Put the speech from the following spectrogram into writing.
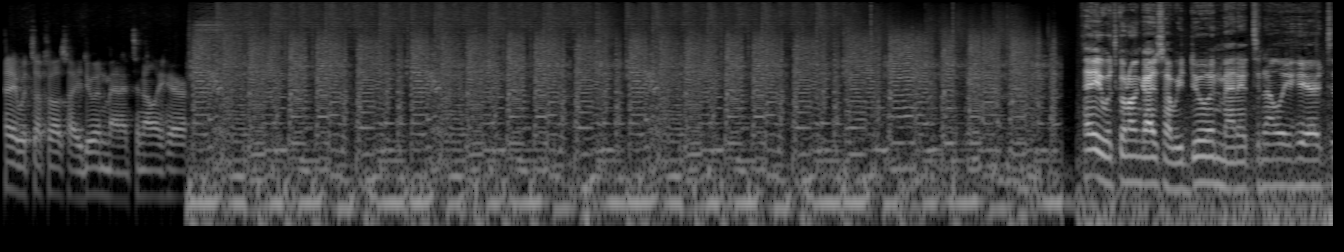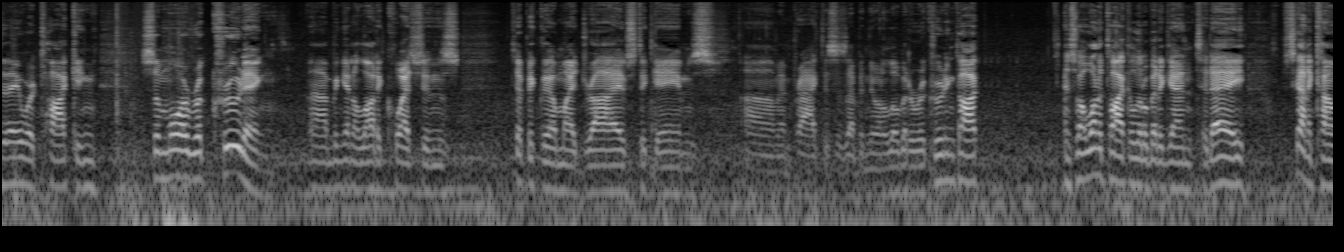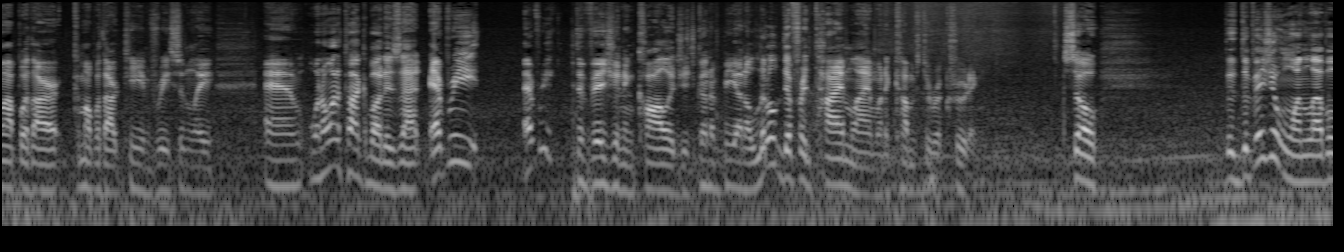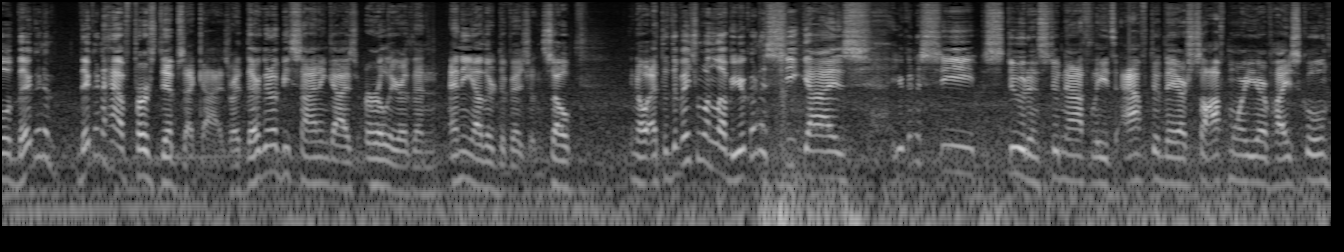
Hey, what's up, fellas? How you doing? Man, it's Antonelli here. Hey, what's going on, guys? How we doing? Man Antonelli here. Today we're talking some more recruiting. Uh, I've been getting a lot of questions, typically on my drives to games um, and practices. I've been doing a little bit of recruiting talk, and so I want to talk a little bit again today. Just kind of come up with our come up with our teams recently and what I want to talk about is that every every division in college is going to be on a little different timeline when it comes to recruiting. So the division 1 level, they're going to they're going to have first dibs at guys, right? They're going to be signing guys earlier than any other division. So, you know, at the division 1 level, you're going to see guys, you're going to see students, student athletes after their sophomore year of high school,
